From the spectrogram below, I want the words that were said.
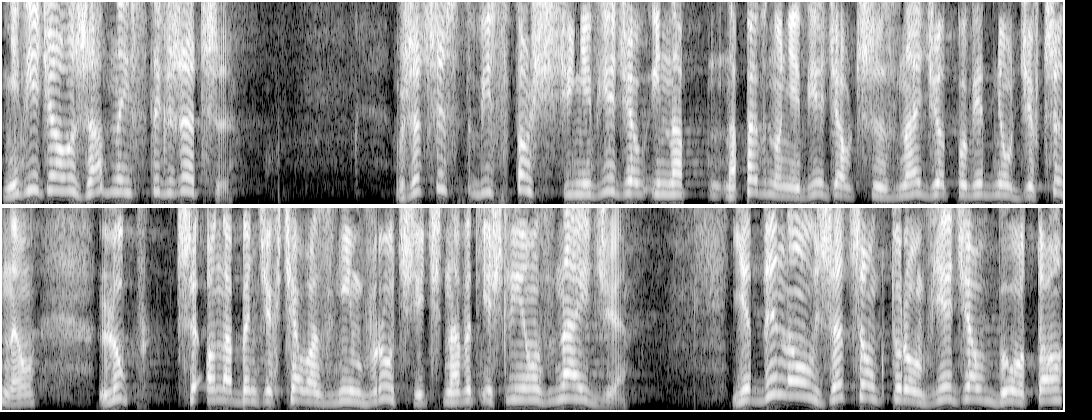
Nie wiedział żadnej z tych rzeczy. W rzeczywistości nie wiedział i na, na pewno nie wiedział, czy znajdzie odpowiednią dziewczynę lub czy ona będzie chciała z nim wrócić, nawet jeśli ją znajdzie. Jedyną rzeczą, którą wiedział, było to,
